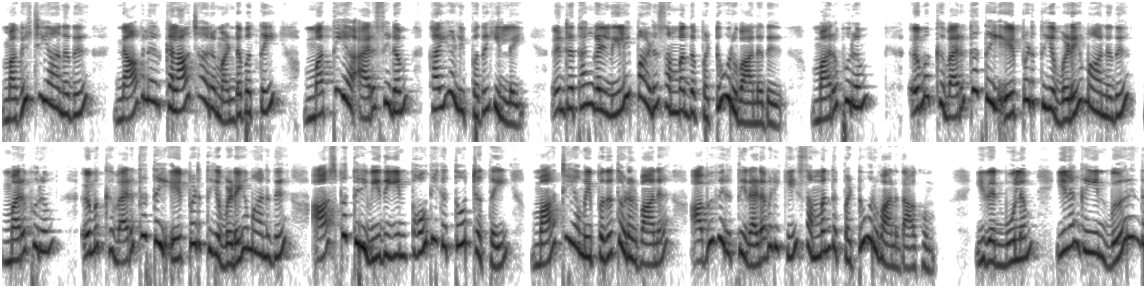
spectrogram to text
மகிழ்ச்சியானது நாவலர் கலாச்சார மண்டபத்தை மத்திய அரசிடம் கையளிப்பது இல்லை. என்ற தங்கள் நிலைப்பாடு சம்பந்தப்பட்டு உருவானது. மறுபுறம் எமக்கு வருத்தத்தை ஏற்படுத்திய விடயமானது மறுபுறம் எமக்கு வருத்தத்தை ஏற்படுத்திய விடயமானது ஆஸ்பத்திரி வீதியின் பௌதிக தோற்றத்தை மாற்றி அமைப்பது தொடர்பான அபிவிருத்தி நடவடிக்கை சம்பந்தப்பட்டு உருவானதாகும். இதன் மூலம் இலங்கையின் வேறெந்த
